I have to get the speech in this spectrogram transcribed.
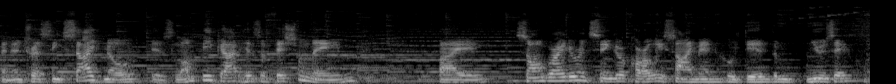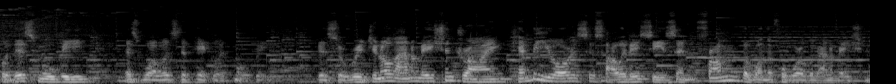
An interesting side note is Lumpy got his official name by songwriter and singer Carly Simon, who did the music for this movie as well as the Piglet movie. This original animation drawing can be yours this holiday season from the Wonderful World of Animation.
